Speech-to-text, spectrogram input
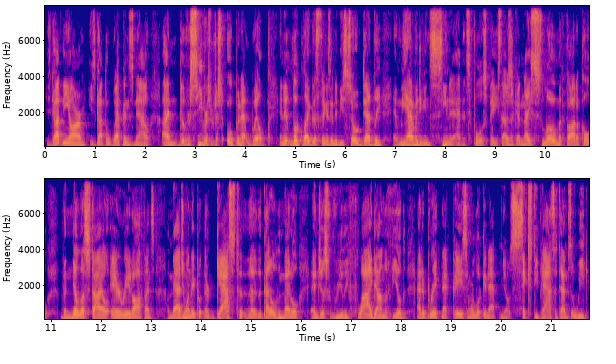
he's got the arm, he's got the weapons now, and the receivers were just open at will. And it looked like this thing is going to be so deadly, and we haven't even seen it at its fullest pace. That was like a nice, slow, methodical vanilla style air raid offense. Imagine when they put their gas to the, the pedal to the metal and just really fly down the field at a breakneck pace. And we're looking at, you know, 60 pass attempts a week.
